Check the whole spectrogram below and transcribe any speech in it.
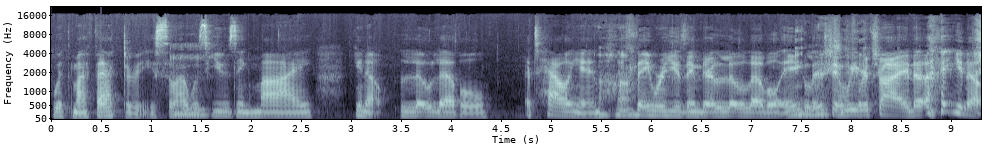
with my factories, so I was mm. using my, you know, low level. Italian, uh-huh. they were using their low level English, and we were trying to, you know,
